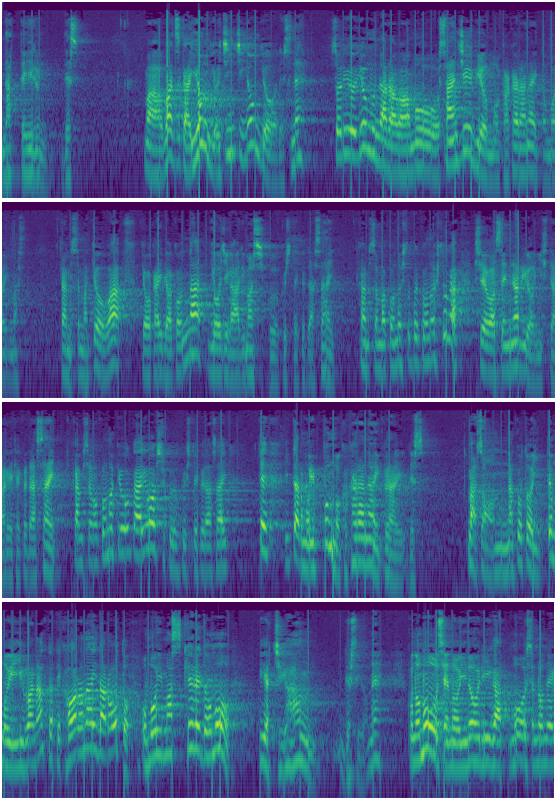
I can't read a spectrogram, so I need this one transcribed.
なっているんです。まあわずか4行1日4行ですね。それを読むならばもう30秒もかからないと思います。神様今日は教会ではこんな行事があります。祝福してください。神様この人とこの人が幸せになるようにしてあげてください。神様この教会を祝福してください。って言ったらもう1分もかからないくらいです。まあそんなことを言っても言わなくて変わらないだろうと思いますけれどもいや違うんですよね。このモーセの祈りがモーセの願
